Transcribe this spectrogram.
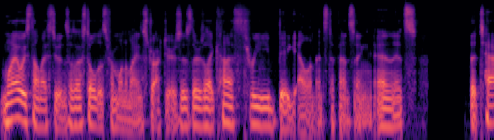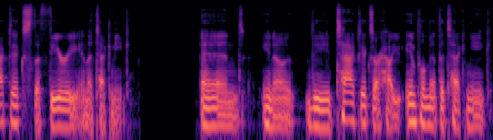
what I always tell my students, as I stole this from one of my instructors, is there's like kind of three big elements to fencing, and it's the tactics, the theory, and the technique. And you know, the tactics are how you implement the technique.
